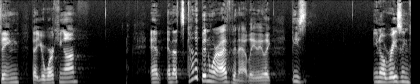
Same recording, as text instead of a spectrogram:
thing that you're working on. And and that's kind of been where I've been at lately. Like these you know, raising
